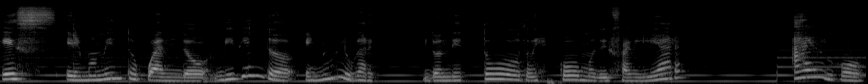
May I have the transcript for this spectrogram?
que es el momento cuando, viviendo en un lugar donde todo es cómodo y familiar, algo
